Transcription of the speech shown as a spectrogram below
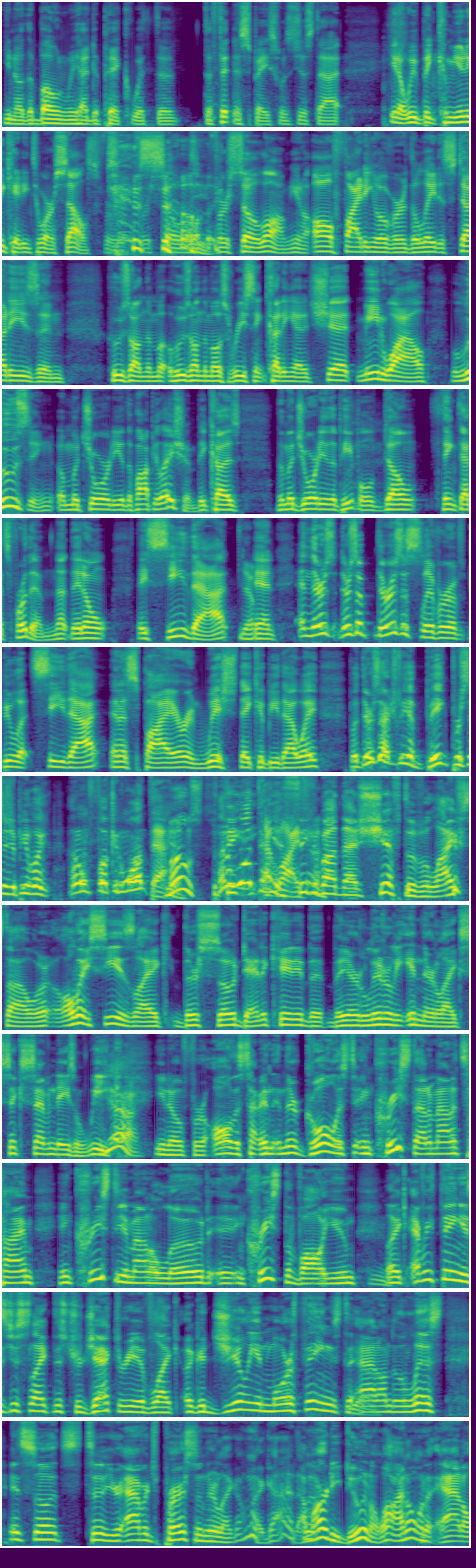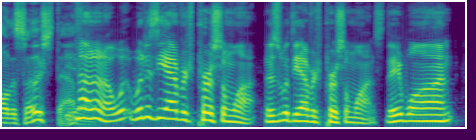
you know, the bone we had to pick with the the fitness space was just that. You know, we've been communicating to ourselves for, for so, So- for so long. You know, all fighting over the latest studies and who's on the who's on the most recent cutting edge shit. Meanwhile, losing a majority of the population because the majority of the people don't think that's for them. That they don't. They see that, Yep. and and there's there's a there is a sliver of people that see that and aspire and wish they could be that way. But there's actually a big percentage of people like I don't fucking want that. Most. I don't Think- want that yeah, life. Think about that shift of a lifestyle where all they see is like they're so dedicated that they are literally in there like six, seven days a week. Yeah. You know, for all this time. And, and their goal is to increase that amount of time, increase the amount of load, increase the volume. Hmm. Like everything is just like this trajectory of like a gajillion more things to add onto the list. And so it's to your average person, they're like, oh my God, I'm already doing a lot. I don't want to add all this other stuff. No, no, no. What, what does the average person want? This is what the average person wants. They want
